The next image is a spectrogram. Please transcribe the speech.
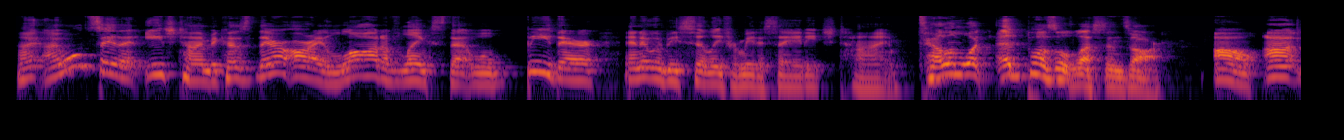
I, I won't say that each time because there are a lot of links that will be there, and it would be silly for me to say it each time. Tell them what Edpuzzle lessons are. Oh, uh,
